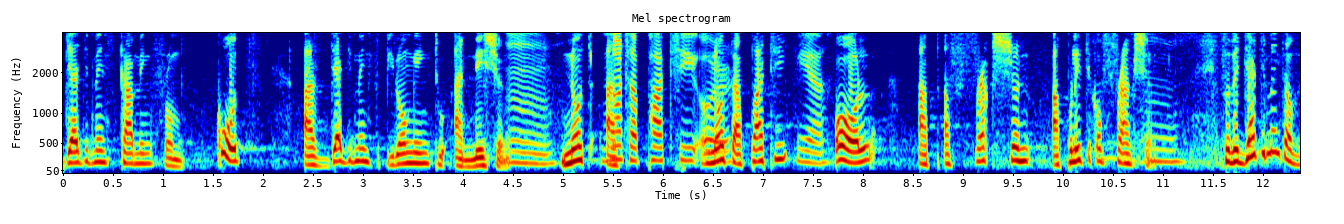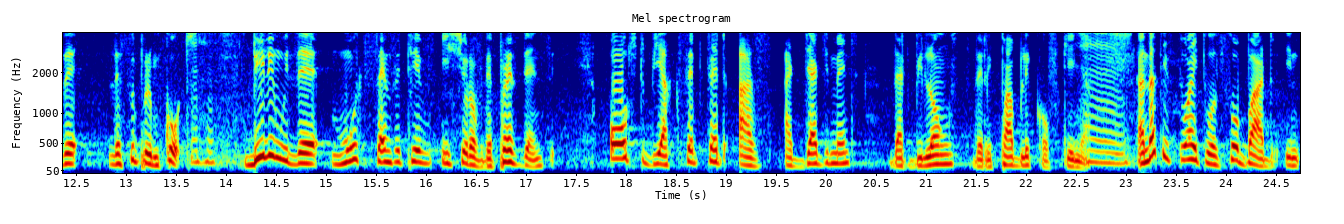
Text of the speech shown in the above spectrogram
judgments coming from courts as judgments belonging to a nation, mm. not as Not a party or. not a party, Yeah. all a, a fraction, a political fraction. Mm. So the judgment of the, the Supreme Court mm-hmm. dealing with the most sensitive issue of the presidency ought to be accepted as a judgment that belongs to the Republic of Kenya. Mm. And that is why it was so bad in,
